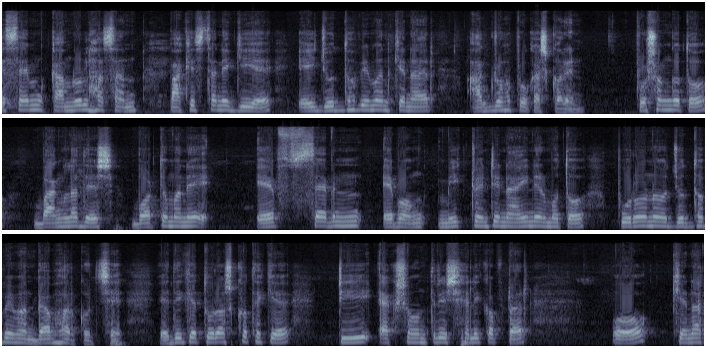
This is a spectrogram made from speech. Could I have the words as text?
S M Kamrul Hasan পাকিস্তানে গিয়ে এই যুদ্ধবিমান কেনার আগ্রহ প্রকাশ করেন। প্রসঙ্গত, বাংলাদেশ বর্তমানে এফ সেভেন এবং মিগ টোয়েন্টি নাইনের মতো পুরনো যুদ্ধবিমান ব্যবহার করছে। এদিকে তুরস্ক থেকে টি একশো উনত্রিশ হেলিকপ্টার ও কেনার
